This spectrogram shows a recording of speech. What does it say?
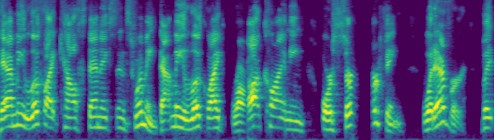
that may look like calisthenics and swimming. That may look like rock climbing or surfing, whatever. But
